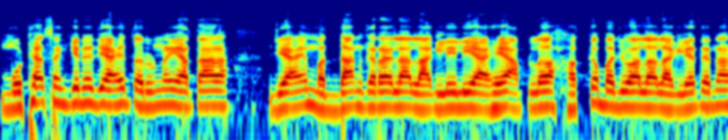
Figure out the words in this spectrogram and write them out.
मोठ्या संख्येनं जे आहे तरुणाई आता जे आहे मतदान करायला लागलेली आहे. आपलं हक्क बजवायला लागले त्यांना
